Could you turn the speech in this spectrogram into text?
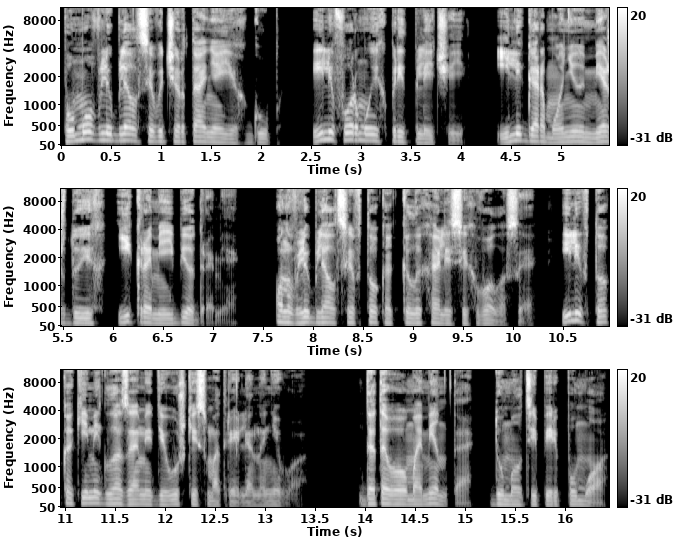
Пумо влюблялся в очертания их губ, или форму их предплечий, или гармонию между их икрами и бедрами. Он влюблялся в то, как колыхались их волосы, или в то, какими глазами девушки смотрели на него. До того момента, думал теперь Пумо,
